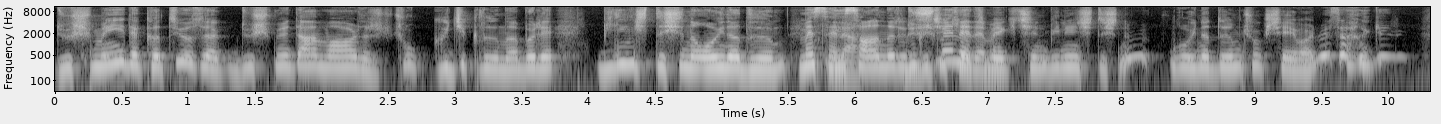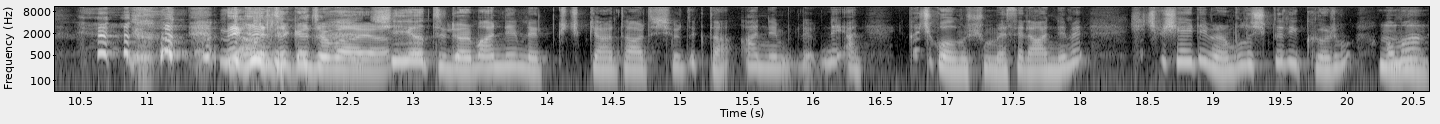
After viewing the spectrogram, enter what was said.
düşmeyi de katıyorsak düşmeden vardır. Çok gıcıklığına böyle bilinç dışına oynadığım Mesela, insanları düşme gıcık etmek demek? için bilinç dışına oynadığım çok şey var. Mesela ne Yani- gelecek acaba ya? Şeyi hatırlıyorum annemle küçükken tartışırdık da annemle ne yani gıcık olmuşum mesela anneme. Hiçbir şey demiyorum. Bulaşıkları yıkıyorum ama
